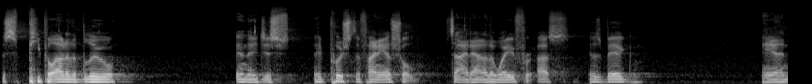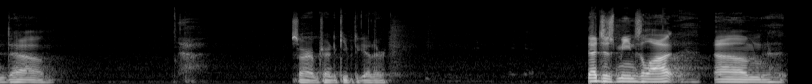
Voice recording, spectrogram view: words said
just people out of the blue, and they just they pushed the financial side out of the way for us. It was big. And uh, sorry, I'm trying to keep it together. That just means a lot. Um,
